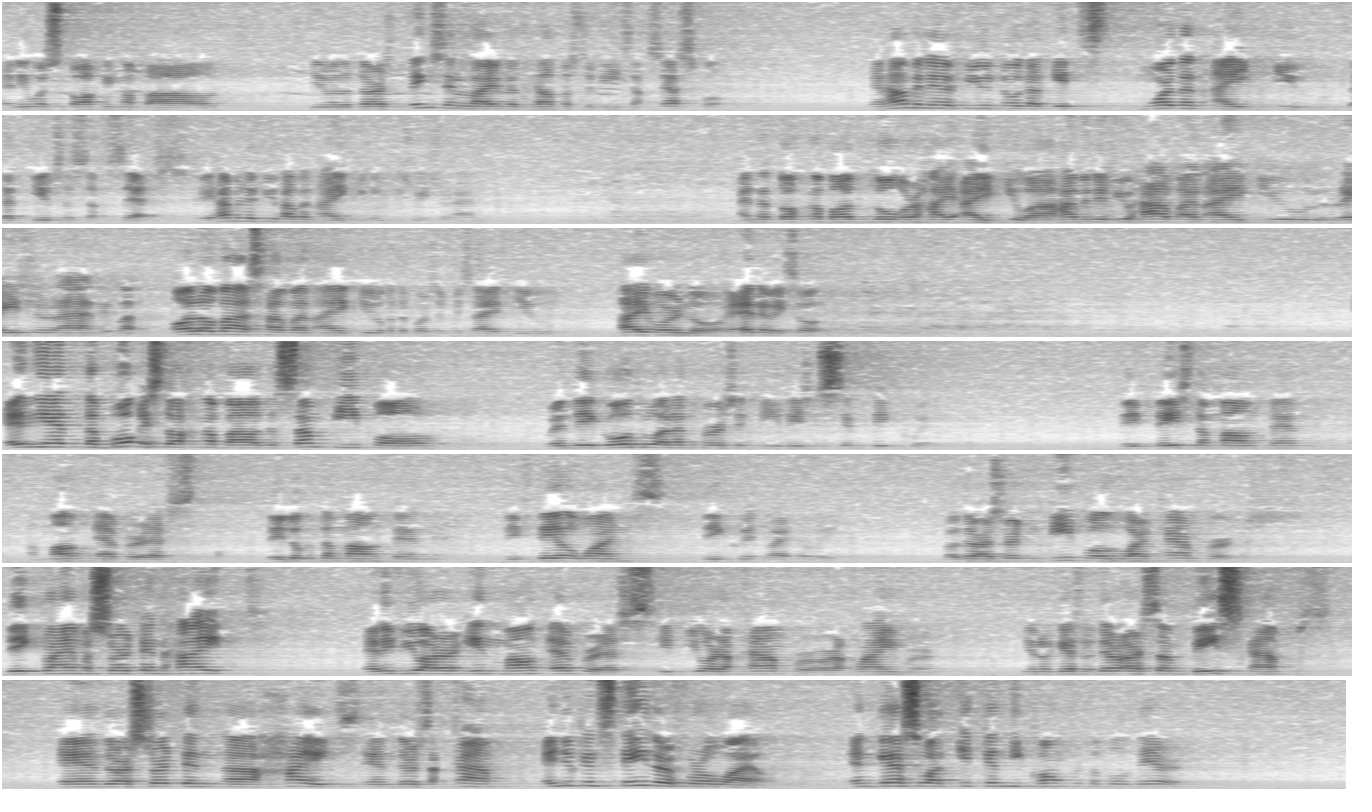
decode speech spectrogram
And it was talking about, you know, that there are things in life that help us to be successful. And how many of you know that it's more than IQ that gives us success? Okay, how many of you have an IQ? Can you please raise your hand? I'm not talking about low or high IQ. Ah. How many of you have an IQ? Raise your hand. Diba? All of us have an IQ. Look at the person beside you. High or low. Okay, anyway, so. And yet, the book is talking about that some people, when they go through an adversity, they just simply quit. They face the mountain, a Mount Everest. They look at the mountain. They fail once. They quit right away. But there are certain people who are campers. They climb a certain height. And if you are in Mount Everest, if you are a camper or a climber, you know, guess what? There are some base camps, and there are certain uh, heights, and there's a camp, and you can stay there for a while. And guess what? It can be comfortable there.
